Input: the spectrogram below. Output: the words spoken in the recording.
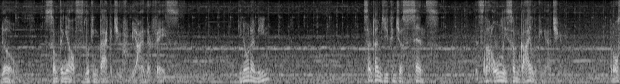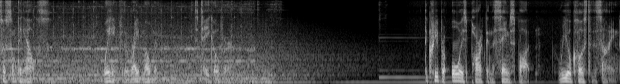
know something else is looking back at you from behind their face. You know what I mean? Sometimes you can just sense that it's not only some guy looking at you, but also something else waiting for the right moment to take over. The creeper always parked in the same spot, real close to the sign.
